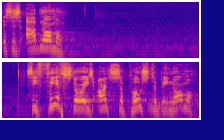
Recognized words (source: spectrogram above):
This is abnormal. See, faith stories aren't supposed to be normal.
